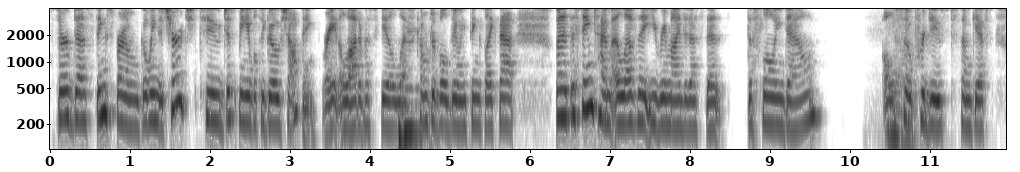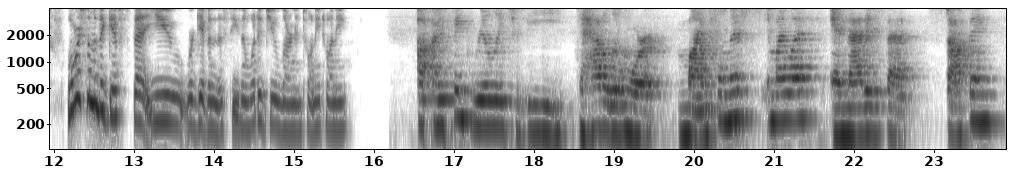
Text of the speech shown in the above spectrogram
served us, things from going to church to just being able to go shopping, right? A lot of us feel less mm-hmm. comfortable doing things like that. But at the same time, I love that you reminded us that the slowing down also yeah. produced some gifts. What were some of the gifts that you were given this season? What did you learn in 2020? I think really to be to have a little more mindfulness in my life, and that is that stopping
